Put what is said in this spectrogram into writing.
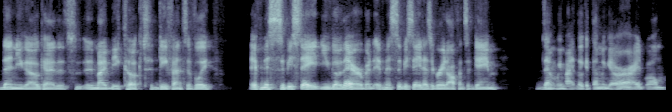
then you go, okay, this it might be cooked defensively. If Mississippi State, you go there, but if Mississippi State has a great offensive game, then we might look at them and go, all right, well,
